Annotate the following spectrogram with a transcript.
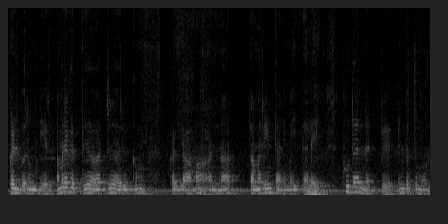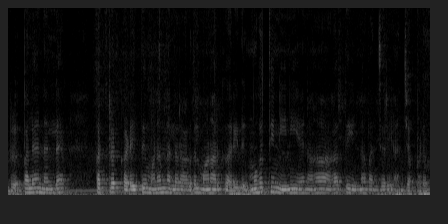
கல்வரும் நேர். அமரகத்து ஆற்று அறுக்கும் கல்லாமா அன்னார் தமரின் தனிமை தலை. குட நட்பு எண்பத்து மூன்று. பல நல்ல கற்ற கடைத்து மனம் நல்லராகுதல் மாணார்க்கு அரிது. முகத்தின் இனிய நக அகத்து இன்ன வஞ்சரை அஞ்சப்படும்.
